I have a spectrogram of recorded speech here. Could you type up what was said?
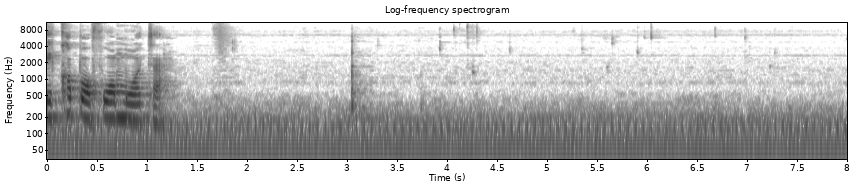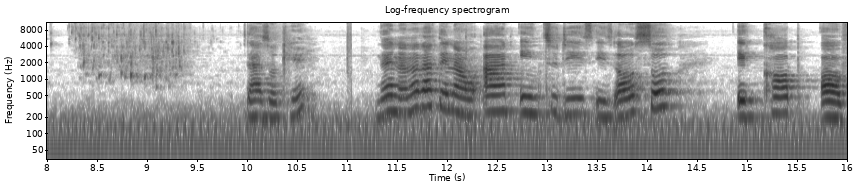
a cup of warm water that's okay. Then another thing i'll add into this is also a cup of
